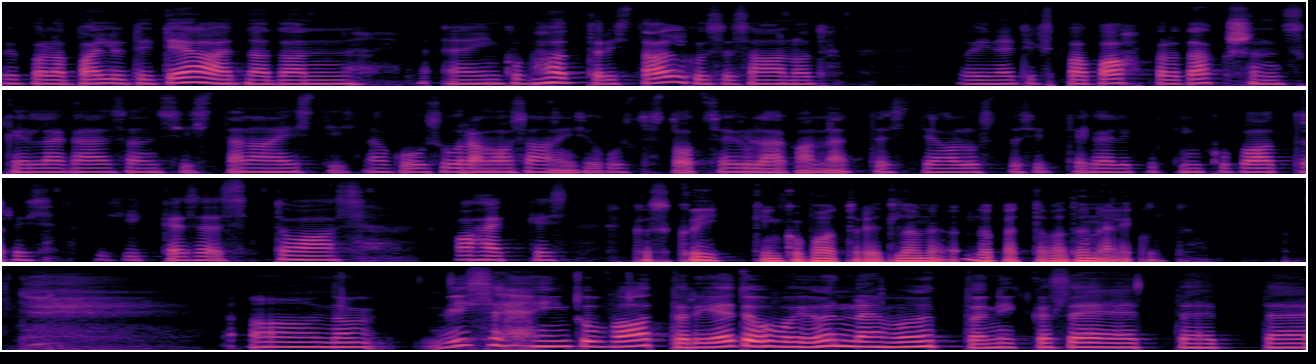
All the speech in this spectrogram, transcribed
võib-olla paljud ei tea, et nad on äh, inkubaatorist alguse saanud või näiteks Babah Productions, kelle käes on siis täna Eestis nagu suurem osa niisugustest otseülekannetest ja alustasid tegelikult inkubaatoris pisikeses toas kahekesi. kas kõik inkubaatorid lõpetavad õnnelikult? No mis inkubaatori edu või õnne mõõt on ikka see, et, et äh,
